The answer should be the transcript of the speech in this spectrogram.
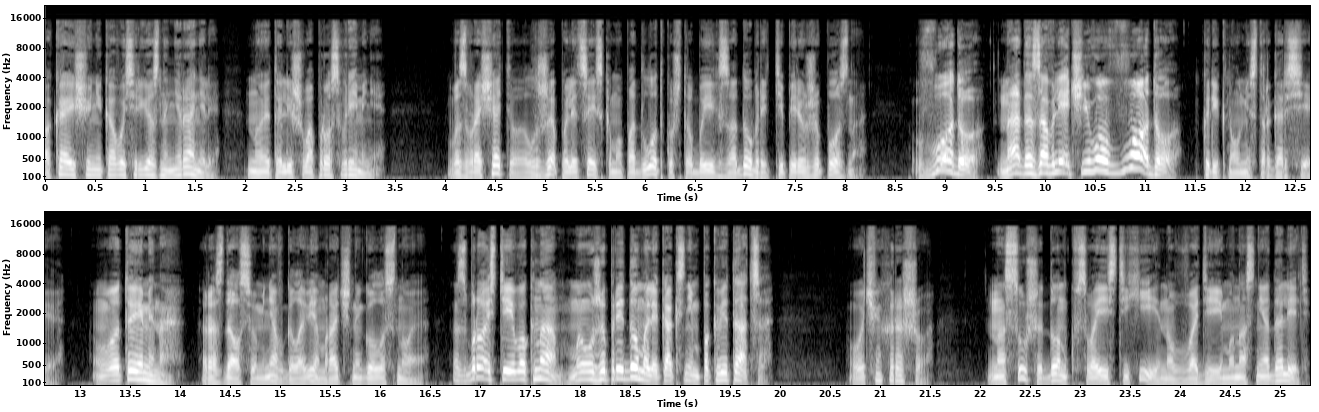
Пока еще никого серьезно не ранили, но это лишь вопрос времени. Возвращать лже-полицейскому подлодку, чтобы их задобрить, теперь уже поздно. «В воду! Надо завлечь его в воду!» — крикнул мистер Гарсия. «Вот именно!» — раздался у меня в голове мрачный голос Ноя. «Сбросьте его к нам, мы уже придумали, как с ним поквитаться». «Очень хорошо. На суше Донг в своей стихии, но в воде ему нас не одолеть».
